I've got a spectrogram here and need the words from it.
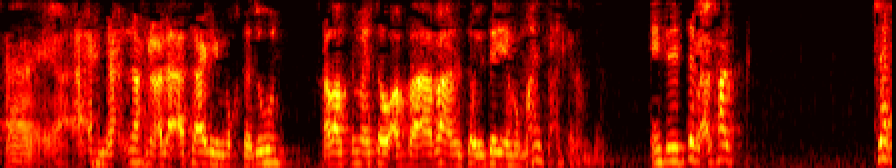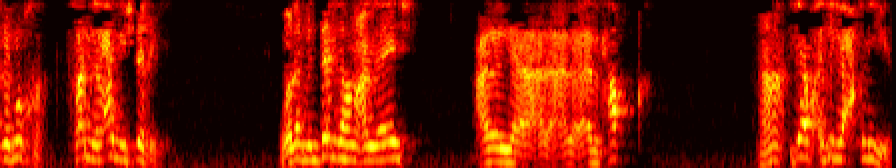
آه إحنا نحن على آثارهم مقتدون. خلاص لما يسووا اباء نسوي زيهم. ما ينفع الكلام ده. أنت تتبع الحق. شغل مخك. خلي العقل يشتغل. ولما دلهم على إيش؟ على على الحق. ها؟ جاب أدلة عقلية.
